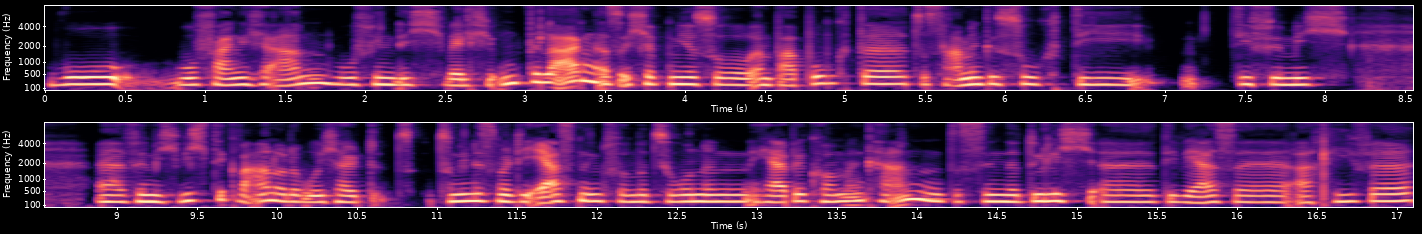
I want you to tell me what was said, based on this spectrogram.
Wo, wo fange ich an? Wo finde ich welche Unterlagen? Also ich habe mir so ein paar Punkte zusammengesucht, die, die für mich äh, für mich wichtig waren oder wo ich halt zumindest mal die ersten Informationen herbekommen kann. Das sind natürlich äh, diverse Archive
